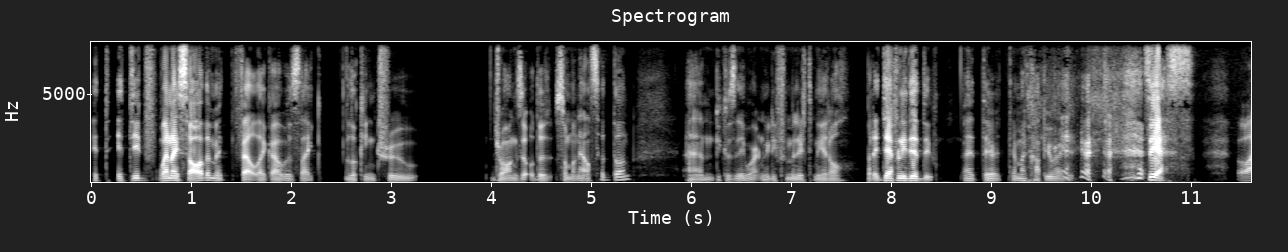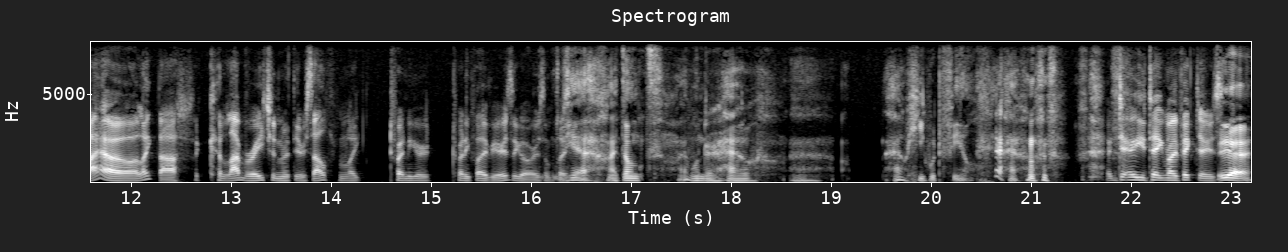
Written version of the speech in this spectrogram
it. It did when I saw them. It felt like I was like looking through drawings that other someone else had done, um, because they weren't really familiar to me at all. But I definitely did do. Uh, they're they're my copyrighted. so yes, Wow, I like that. A collaboration with yourself from like 20 or 25 years ago or something. yeah. I don't. I wonder how uh, how he would feel. How dare you take my pictures? yeah.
